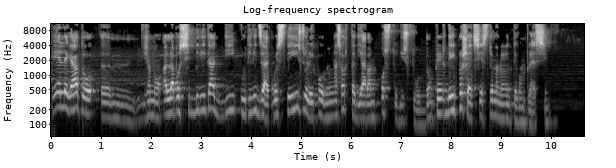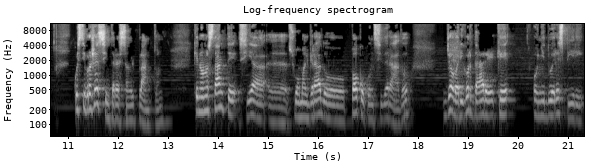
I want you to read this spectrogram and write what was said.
è legato ehm, diciamo, alla possibilità di utilizzare queste isole come una sorta di avamposto di studio per dei processi estremamente complessi. Questi processi interessano il plankton, che nonostante sia eh, suo malgrado poco considerato, giova ricordare che ogni due respiri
